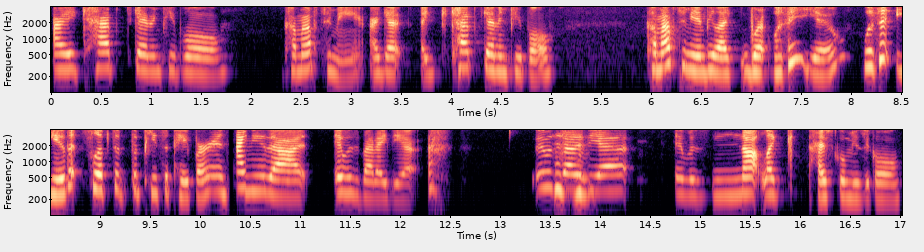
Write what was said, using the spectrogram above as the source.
I kept getting people come up to me. I get I kept getting people come up to me and be like, "Wa- "Was it you? Was it you that slipped the piece of paper?" And I knew that it was a bad idea. it was a bad idea. It was not like High School Musical,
